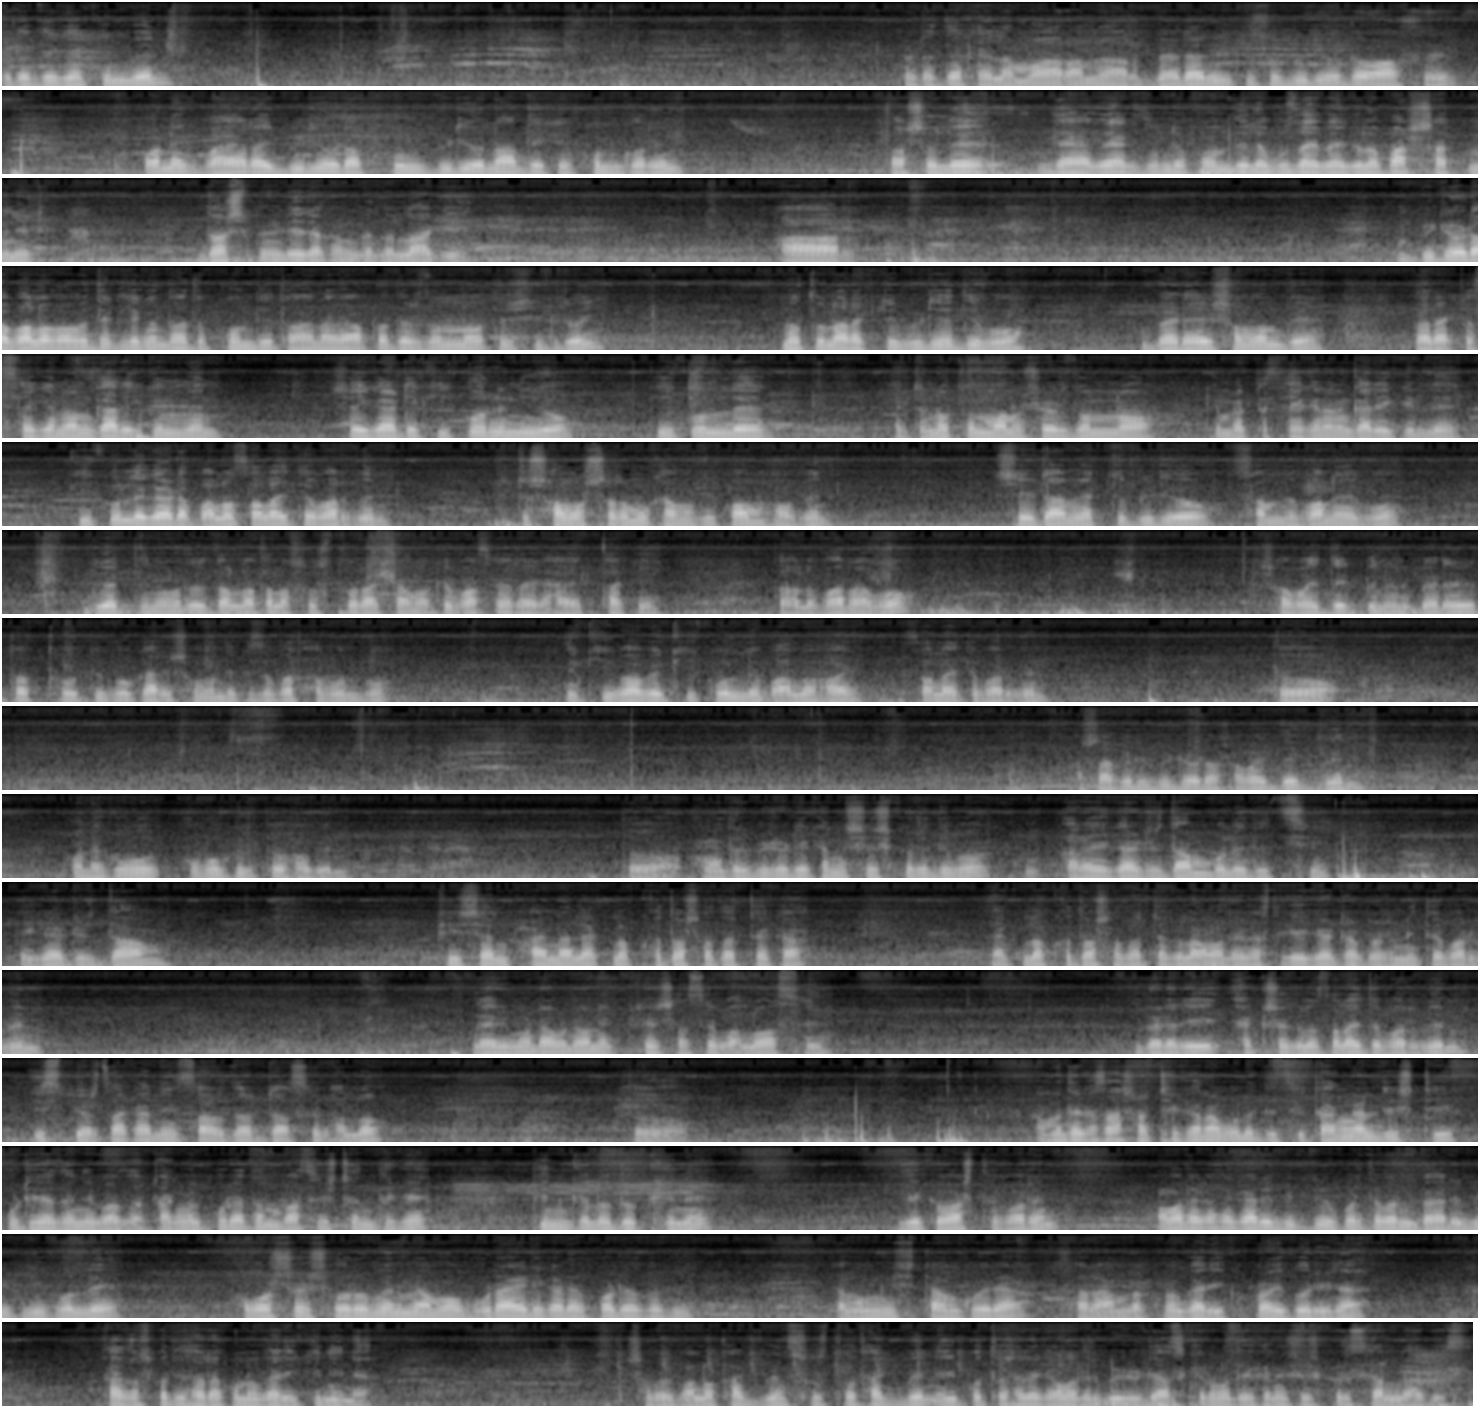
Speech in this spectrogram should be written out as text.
এটা দেখে কিনবেন। এটা দেখাইলাম আর আমি আর ব্যাটারির কিছু ভিডিও দেওয়া আছে। অনেক ভাইয়েরা এই ভিডিওটা ফুল ভিডিও না দেখে ফোন করেন। আসলে দেখা যায় একজনে ফোন দিলে বোঝাই পাই গেলো পাঁচ সাত মিনিট, দশ মিনিট এরকম কিন্তু লাগে। আর ভিডিওটা ভালোভাবে দেখলে কিন্তু হয়তো ফোন দিতে হয় না। আমি আপনাদের জন্য অতি শীঘ্রই নতুন আর একটি ভিডিও দিব। ব্যাটারি সম্বন্ধে, তার একটা সেকেন্ড হ্যান্ড গাড়ি কিনবেন। সেই গাড়িটি কী করণীয়, কী করলে একটা নতুন মানুষের জন্য কিংবা একটা সেকেন্ড হ্যান্ড গাড়ি কিনলে কী করলে গাড়িটা ভালো চালাইতে পারবেন? একটু সমস্যার মুখোমুখি কম হবেন। সেটা আমি একটি ভিডিও সামনে বানাবো দু একদিনের মধ্যে যদি আল্লাহ তালা সুস্থ রাখে, আমাকে বাঁচিয়ে রাখে, হায়াত থাকে, তাহলে বানাবো। সবাই দেখবেন ব্যাটারি তথ্য দিব, গাড়ি সম্বন্ধে কিছু কথা বলব। যে কীভাবে কী করলে ভালো হয়, চালাইতে পারবেন। তো আশা করি ভিডিওটা সবাই দেখবেন। অনেক উপ- উপকৃত হবেন। তো আমাদের ভিডিওটি এখানে শেষ করে দিব। তার এই গাড়ির দাম বলে দিচ্ছি। এই গাড়ির দাম ফিস অ্যান্ড ফাইনাল এক লক্ষ দশ হাজার টাকা। এক লক্ষ দশ হাজার টাকা হলে আমাদের কাছ থেকে এই গাড়িটা আপনারা নিতে পারবেন। গাড়ি মোটামুটি অনেক ফ্রেশ আছে, ভালো আছে। ব্যাটারি একশো কিলো চালাইতে পারবেন। স্পেয়ার চাকা নেই, চার্জারটা আছে ভালো। তো আমাদের কাছে আসার ঠিকানা বলে দিচ্ছি টাঙ্গাল ডিস্ট্রিক্ট পুঠিয়াজানি বাজার টাঙ্গাল পুরাতন বাস স্ট্যান্ড থেকে তিন কিলো দক্ষিণে। যে কেউ আসতে পারেন, আমাদের কাছে গাড়ি বিক্রিও করতে পারেন। গাড়ি বিক্রি করলে অবশ্যই শোরুমের মেমো, ভোটার আইডি কার্ডের ফটোকপি এবং স্টাম্প কইরা ছাড়া আমরা কোনো গাড়ি ক্রয় করি না, কাগজপাতি ছাড়া কোনো গাড়ি কিনি না। সবাই ভালো থাকবেন, সুস্থ থাকবেন। এই প্রত্যাশা রেখে আমাদের ভিডিওটি আজকের মতো এখানে শেষ করেছি। আল্লাহ হাফেজ।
